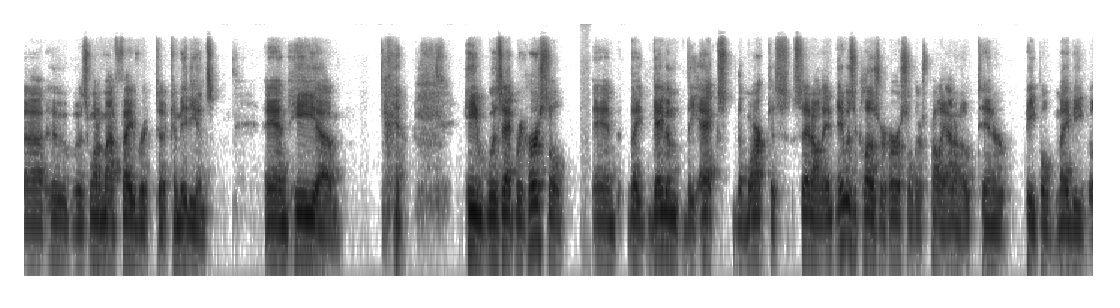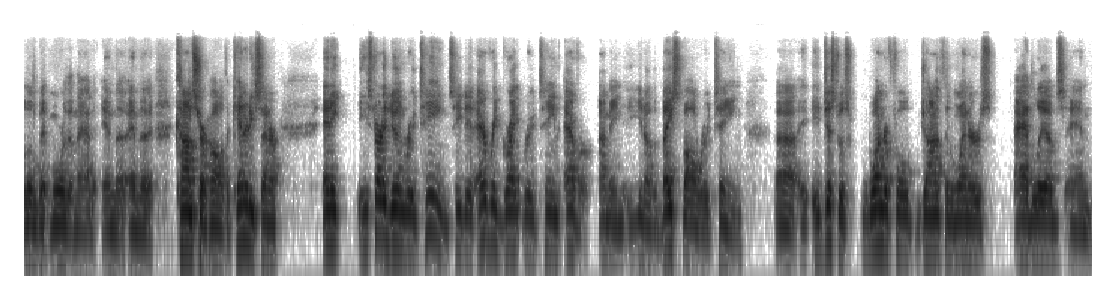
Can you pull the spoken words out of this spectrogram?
uh, who was one of my favorite uh, comedians, and he um, he was at rehearsal and they gave him the X, the mark to sit on. And it was a closed rehearsal. There's probably I don't know ten or people, maybe a little bit more than that in the in the concert hall at the Kennedy Center, and he he started doing routines. He did every great routine ever. I mean, you know, the baseball routine. Uh, he just was wonderful. Jonathan Winters ad libs and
